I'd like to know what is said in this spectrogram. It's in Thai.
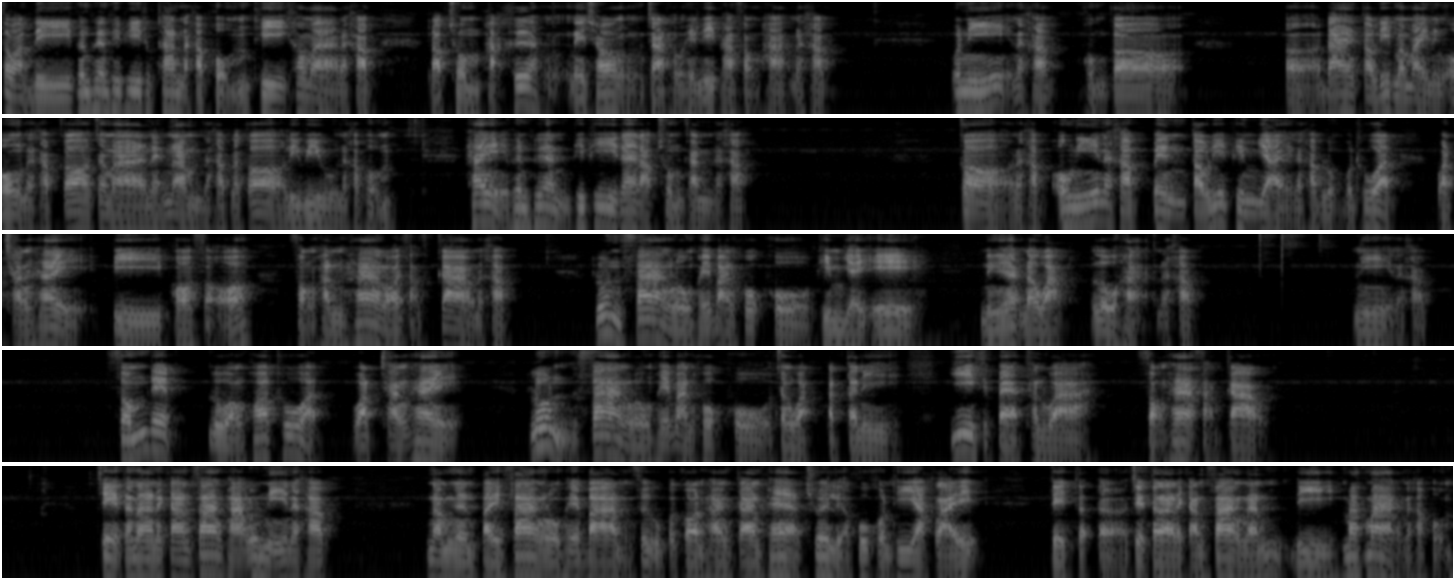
สวัสดีเพื่อนๆพี่ๆทุกท่านนะครับผมที่เข้ามานะครับ รับชมพระเครื่องในช่องจ่าโทเฮนรี่พาสองพระนะครับ วันนี้นะครับผมก็เอ่อได้เตารีดมาใหม่หนึ่งองค์นะครับ ก็จะมาแนะนำนะครับ แล้วก็รีวิวนะครับผมให้เพื่อนๆพี่ๆได้รับชมกันนะครับก็นะครับองค์นี้นะครับเป็นเตารีดพิมพ์ใหญ่นะครับ หลวงปู่ทวด วัดช้างให้ปีพศ 2539 นะครับ รุ่นสร้างโรงพยาบาลโคกโพพิมพ์ใหญ่เอ เนื้อนวะโลหะนะครับ นี่นะครับ สมเด็จหลวงพ่อทวด วัดช้างให้ รุ่นสร้างโรงพยาบาลโคกโพจังหวัดปัตตานี 28 ธันวา 2539 เจตนาในการสร้างพระรุ่นนี้นะครับนำเงินไปสร้างโรงพยาบาล ซื้ออุปกรณ์ทางการแพทย์ช่วยเหลือผู้คนที่ยากไร้เจตเอ่อเจตนาในการสร้างนั้นดีมาก ๆ นะครับผม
